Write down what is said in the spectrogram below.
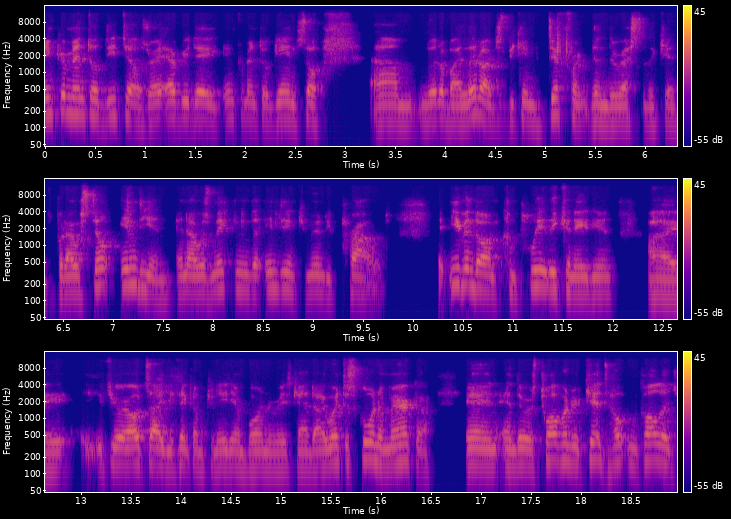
incremental details, right? Every day, incremental gains. So um, little by little, I just became different than the rest of the kids, but I was still Indian and I was making the Indian community proud. Even though I'm completely Canadian, I, if you're outside, you think I'm Canadian, born and raised Canada. I went to school in America and and there was 1200 kids houghton college.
